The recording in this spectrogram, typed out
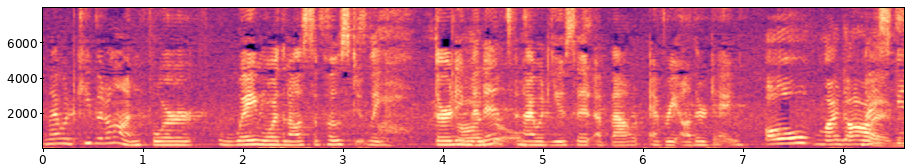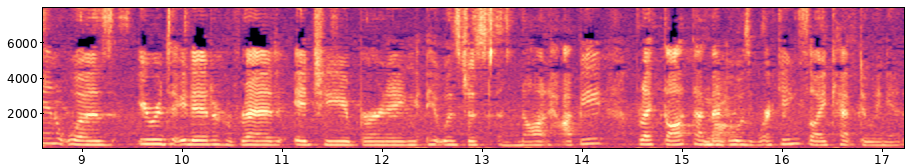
and I would keep it on for way more than I was supposed to, like oh. 30 Oh God, minutes, girl. and I would use it about every other day. Oh my god. My skin was irritated, red, itchy, burning. It was just not happy, but I thought that meant it was working, so I kept doing it.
